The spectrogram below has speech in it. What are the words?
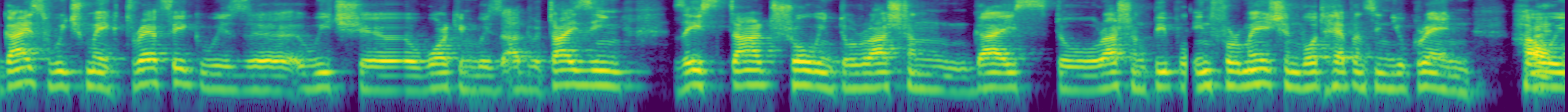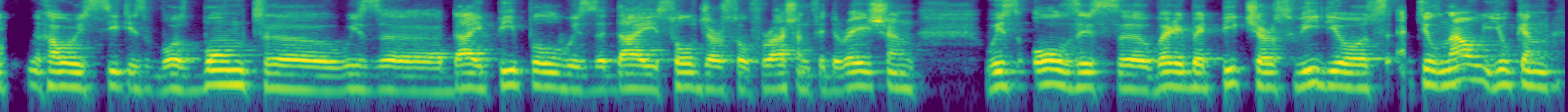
guys which make traffic with, uh, which uh, working with advertising, they start showing to Russian guys, to Russian people information what happens in Ukraine how right. it, how his cities was bombed uh, with uh, die people, with the die soldiers of Russian Federation, with all these uh, very bad pictures, videos. Till now, you can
